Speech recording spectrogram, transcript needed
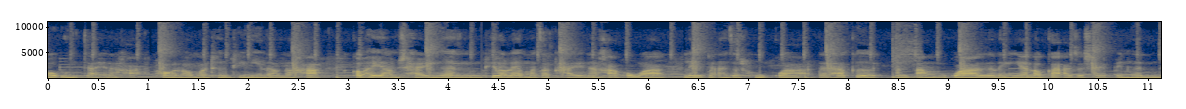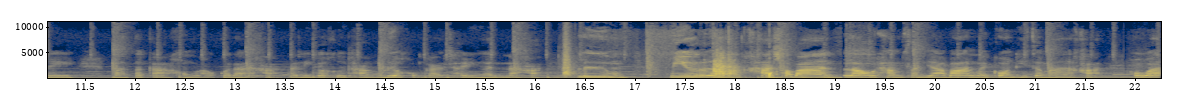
ก็อุ่นใจนะคะ พอเรามาถึงที่นี่แล้วนะคะ ก็พยายามใช้เงินที่เราแลกมาจากไทยนะคะ เพราะว่าเลทมันอาจจะถูกกว่า แต่ถ้าเกิดมันต่ำกว่าหรืออะไรเงี้ยเราก็อาจจะใช้เป็นเงินในมาสเตอร์การ์ดของเราก็ได้ค่ะ อันนี้ก็คือทางเลือกของการใช้เงินนะคะ ลืมมีเรื่องค่าเช่าบ้าน เราทำสัญญาบ้านไว้ก่อนที่จะมาค่ะ เพราะว่า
